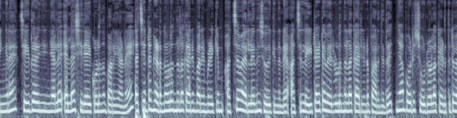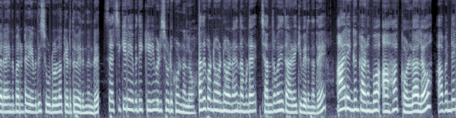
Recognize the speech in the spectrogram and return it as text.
ഇങ്ങനെ ചെയ്തു കഴിഞ്ഞു കഴിഞ്ഞാൽ എല്ലാം ശരിയായിക്കോളും എന്ന് പറയുകയാണേ. അച്ഛൻ കിടന്നോളൂ എന്നുള്ള കാര്യം പറയുമ്പോഴേക്കും അച്ഛൻ വരില്ലെന്ന് ചോദിക്കുന്നുണ്ട്. അച്ഛൻ ലേറ്റ് ആയിട്ടേ വരുള്ളൂ എന്നുള്ള കാര്യമാണ് പറഞ്ഞത്. ഞാൻ പോയിട്ട് ചൂടുവെള്ളമൊക്കെ എടുത്തിട്ട് വരാം എന്ന് പറഞ്ഞിട്ട് രേവതി ചൂടുവെള്ളമൊക്കെ എടുത്ത് വരുന്നുണ്ട്. സച്ചിക്ക് രേവതി കിഴി പിടിച്ചു കൊടുക്കണല്ലോ അത് കൊണ്ടുകൊണ്ടാണ് നമ്മുടെ ചന്ദ്രമതി താഴേക്ക് വരുന്നത്. ആ രംഗം കാണുമ്പോ ആഹാ കൊള്ളാലോ. അവന്റെ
